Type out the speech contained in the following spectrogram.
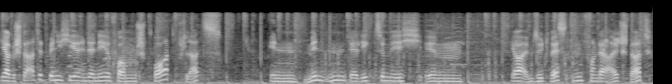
Ja, gestartet bin ich hier in der Nähe vom Sportplatz in Minden. Der liegt ziemlich im, ja, im Südwesten von der Altstadt.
